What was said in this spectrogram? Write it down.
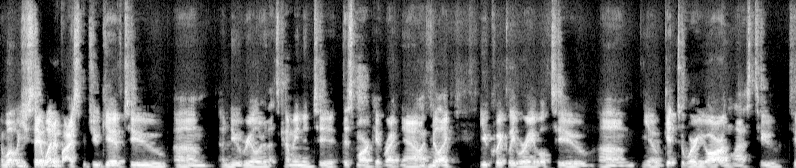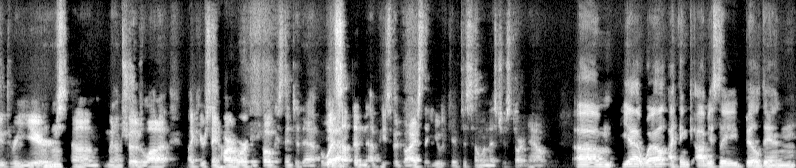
And what would you say? What advice would you give to um, a new realtor that's coming into this market right now? Mm-hmm. I feel like you quickly were able to, um, you know, get to where you are in the last two, two, three years. Mm-hmm. Um, I mean, I'm sure there's a lot of, like you were saying, hard work and focus into that. But what's Yeah. something, a piece of advice that you would give to someone that's just starting out? Um, yeah, well, I think obviously build in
